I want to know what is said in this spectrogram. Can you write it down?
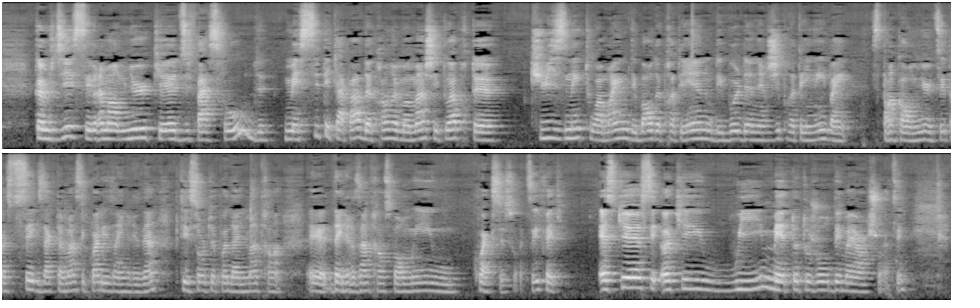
comme je dis, c'est vraiment mieux que du fast-food. Mais si tu es capable de prendre un moment chez toi pour te cuisiner toi-même des barres de protéines ou des boules d'énergie protéinées, ben c'est encore mieux, tu sais, parce que tu sais exactement c'est quoi les ingrédients, puis tu es sûr qu'il n'y a pas d'aliments euh, d'ingrédients transformés ou quoi que ce soit, tu sais. Fait que, est-ce que c'est OK? Oui, mais tu toujours des meilleurs choix, tu sais.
